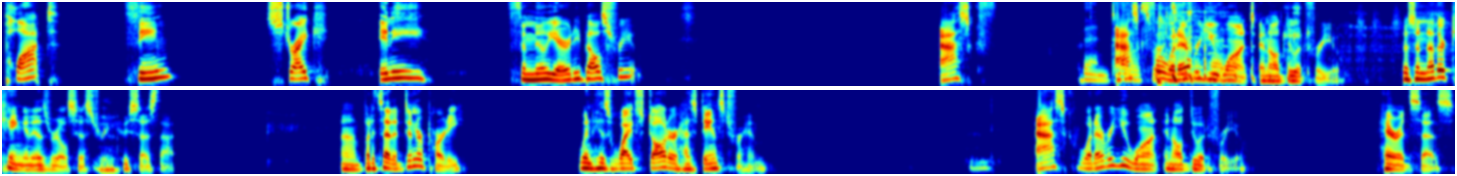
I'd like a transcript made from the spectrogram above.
plot theme strike any familiarity bells for you? Ask Ben, ask for whatever you head. want and I'll do it for you. There's another king in Israel's history Yeah. who says that. Um, but it's at a dinner party when his wife's daughter has danced for him. Mhm. Ask whatever you want and I'll do it for you. Herod says.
